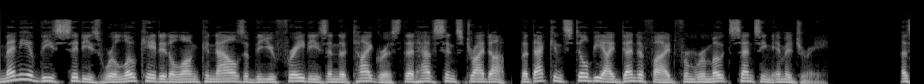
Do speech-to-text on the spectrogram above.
Many of these cities were located along canals of the Euphrates and the Tigris that have since dried up, but that can still be identified from remote sensing imagery. A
